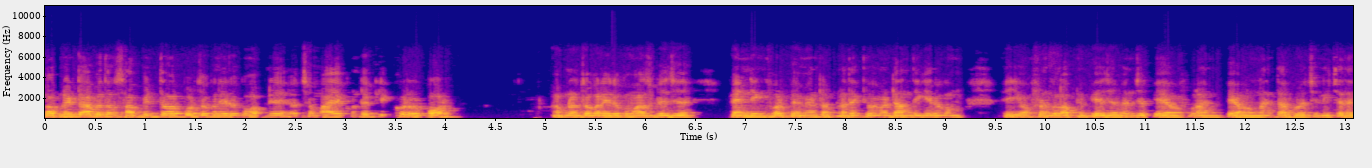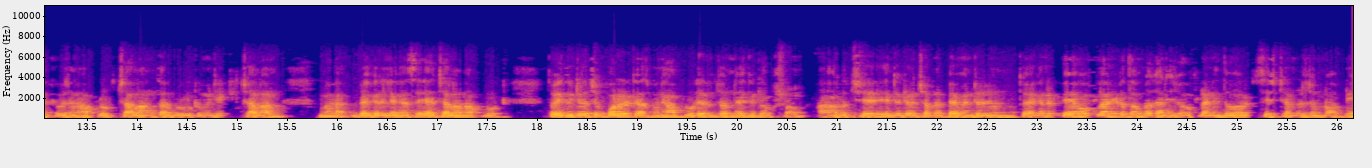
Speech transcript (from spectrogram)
তো আপনি একটা আবেদন সাবমিট দেওয়ার পর যখন এরকম আপনি হচ্ছে মাই অ্যাকাউন্টে ক্লিক করার পর আপনার যখন এরকম আসবে যে পেন্ডিং ফর পেমেন্ট আপনারা দেখতে পাবেন ডান দিকে এরকম এই অপশনগুলো আপনি পেয়ে যাবেন, যে পে অফলাইন পে অনলাইন তারপর হচ্ছে নিচে দেখতে পাচ্ছেন আপলোড চালান, তারপর অটোমেটিক চালান বা ব্যাকের লেখা আছে চালান আপলোড তো এই দুটো হচ্ছে পরের কাজ মানে আপলোডের জন্য এই দুটো অপশন আর হচ্ছে এই দুটো হচ্ছে আপনার পেমেন্টের জন্য। তো এখানে পে অফলাইন এটা তো আমরা জানি যে অফলাইনে দেওয়ার সিস্টেমের জন্য আপনি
